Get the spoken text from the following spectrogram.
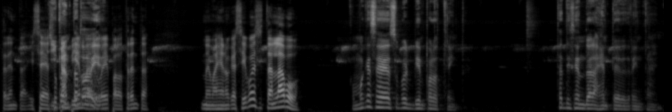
30. Y se ve ¿Y súper bien, para los 30. Me imagino que sí, porque si está en la voz. ¿Cómo que se ve súper bien para los 30? Estás diciendo a la gente de 30 años.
